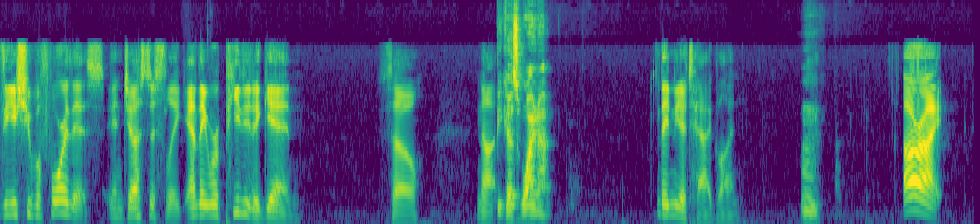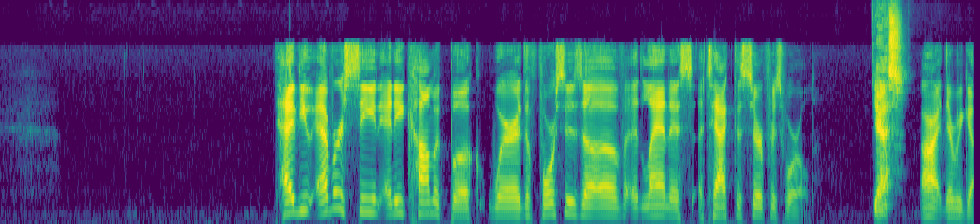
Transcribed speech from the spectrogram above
The issue before this in Justice League, and they repeat it again. So, not Because why not? they need a tagline. Hmm. All right. Have you ever seen any comic book where the forces of Atlantis attack the surface world? Yes. All right, there we go.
